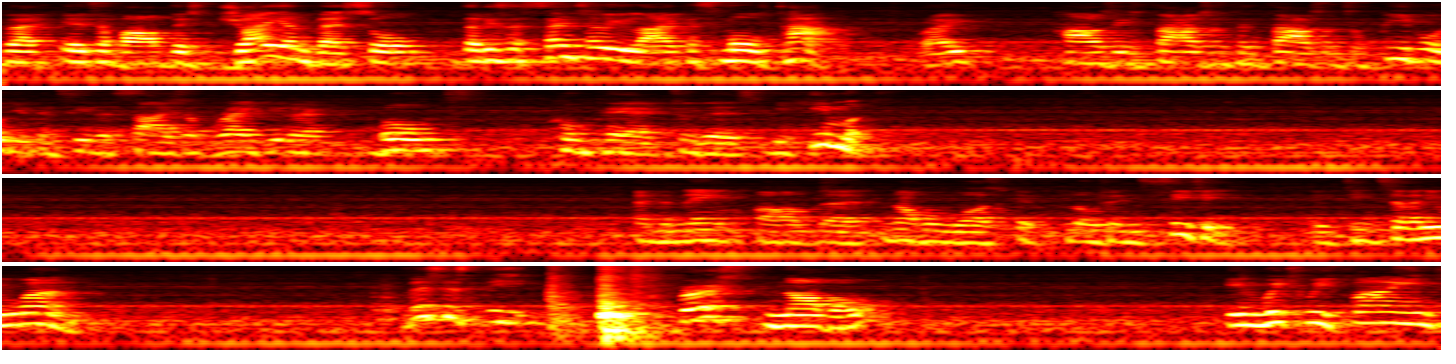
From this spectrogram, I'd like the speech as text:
that is about this giant vessel that is essentially like a small town, right? Housing thousands and thousands of people. You can see the size of regular boats compared to this behemoth. And the name of the novel was A Floating City, 1871. This is the first novel in which we find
